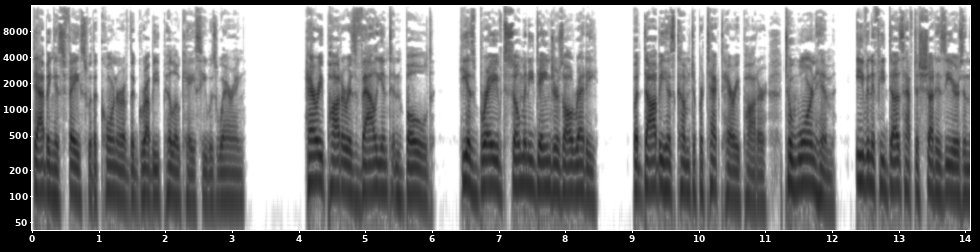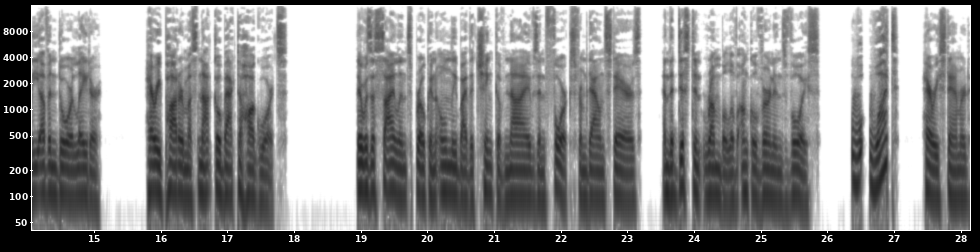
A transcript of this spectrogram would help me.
dabbing his face with a corner of the grubby pillowcase he was wearing. Harry Potter is valiant and bold. He has braved so many dangers already. But Dobby has come to protect Harry Potter, to warn him, even if he does have to shut his ears in the oven door later. Harry Potter must not go back to Hogwarts. There was a silence broken only by the chink of knives and forks from downstairs and the distant rumble of Uncle Vernon's voice. What? Harry stammered.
